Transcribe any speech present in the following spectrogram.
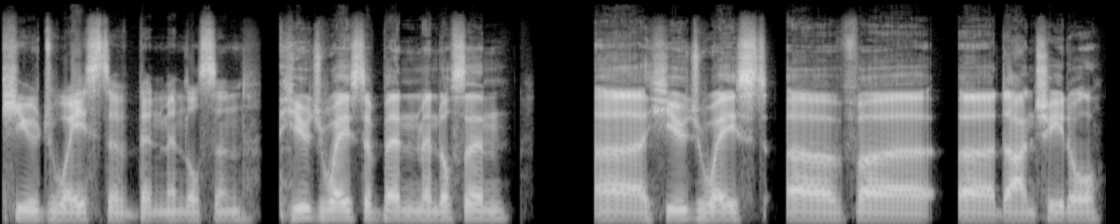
Huge waste of Ben Mendelsohn. Huge waste of Ben Mendelsohn. Uh, huge waste of uh, uh, Don Cheadle.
